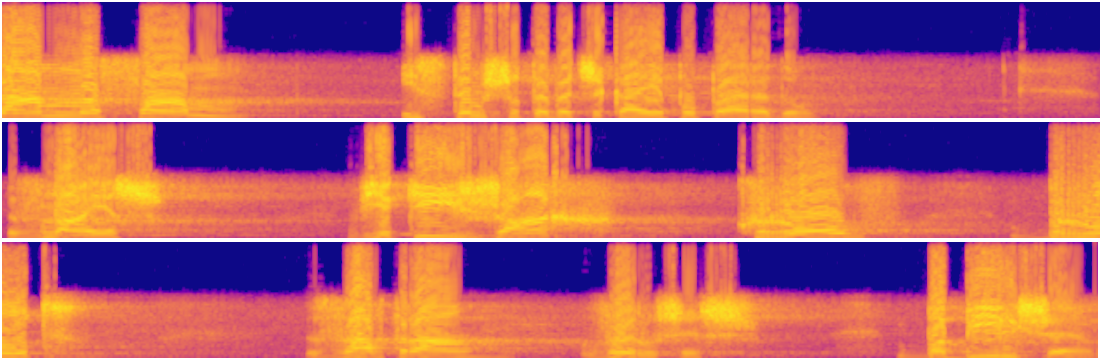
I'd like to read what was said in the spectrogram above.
сам на сам із тим, що тебе чекає попереду. Знаєш, в який жах, кров, бруд завтра вирушиш. Ба більше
